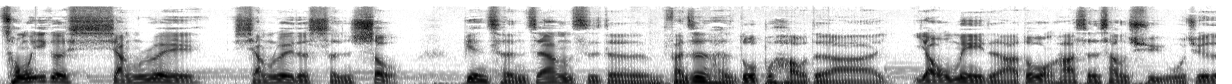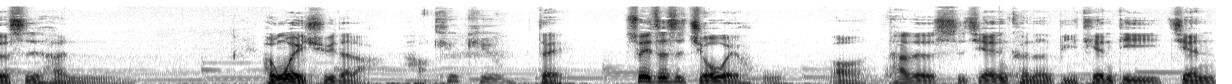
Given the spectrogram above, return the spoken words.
从一个祥瑞祥瑞的神兽变成这样子的，反正很多不好的啊、妖媚的啊，都往他身上去，我觉得是很很委屈的啦。好，QQ，对，所以这是九尾狐哦，它的时间可能比天地间。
